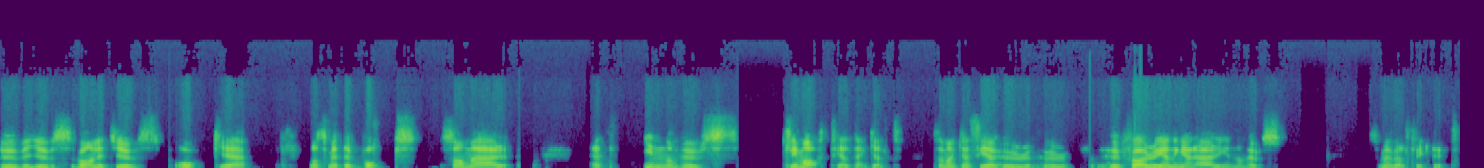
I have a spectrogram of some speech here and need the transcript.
UV-ljus, vanligt ljus och eh, något som heter VOX som är ett inomhusklimat helt enkelt. Så man kan se hur, hur, hur föroreningar är inomhus som är väldigt viktigt.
